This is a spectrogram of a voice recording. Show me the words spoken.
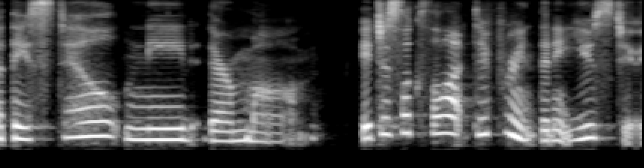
but they still need their mom. It just looks a lot different than it used to.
